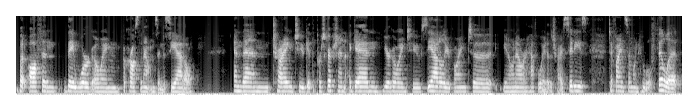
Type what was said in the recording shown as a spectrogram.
but often they were going across the mountains into seattle. And then trying to get the prescription again you're going to seattle you're going to you know an hour and a half away to the tri-cities to find someone who will fill it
